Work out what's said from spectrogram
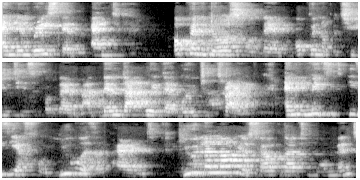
and embrace them. And open doors for them, open opportunities for them, and then that way they're going to thrive. And it makes it easier for you as a parent. You will allow yourself that moment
